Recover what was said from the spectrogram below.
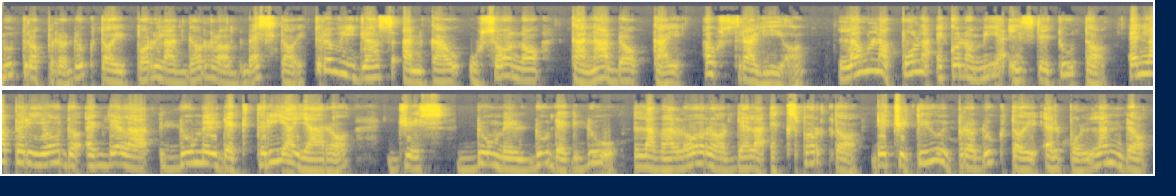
nutroproductoi por la dorlot bestoi trovigas ancau Usono, Canado cae Australio. Lau la Pola Economia Instituto, en la periodo ekde la 2013 jaro gis 2022 la valoro de la exporto de citiui productoi el Pollando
